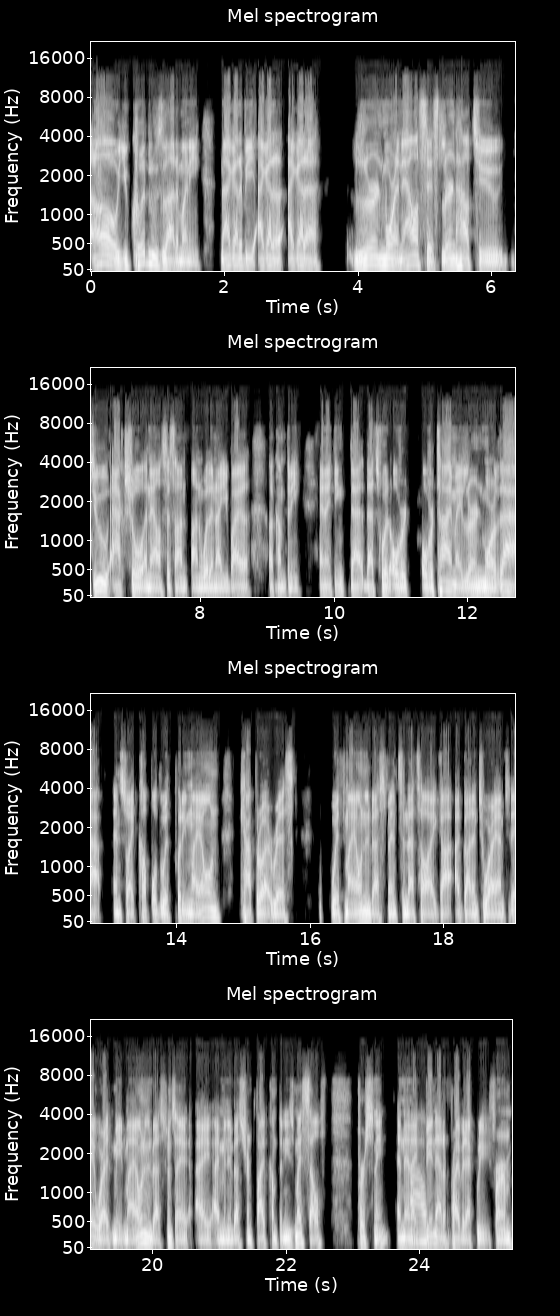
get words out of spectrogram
oh, you could lose a lot of money. Now I gotta be, I gotta, I gotta learn more analysis, learn how to do actual analysis on, on whether or not you buy a, a company. And I think that that's what over, over time I learned more of that. And so I coupled with putting my own capital at risk with my own investments. And that's how I got, I've got into where I am today, where I've made my own investments. I, I, am an investor in five companies myself personally. And then wow. I've been at a private equity firm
